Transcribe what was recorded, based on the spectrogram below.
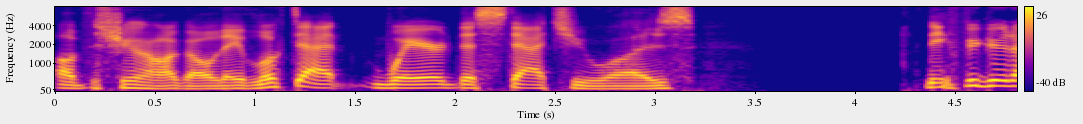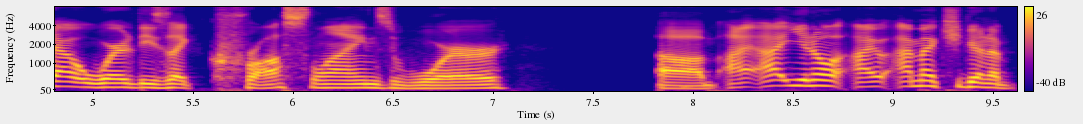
of Chicago. They looked at where the statue was. They figured out where these like cross lines were. Um, I, I you know, I, I'm actually gonna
